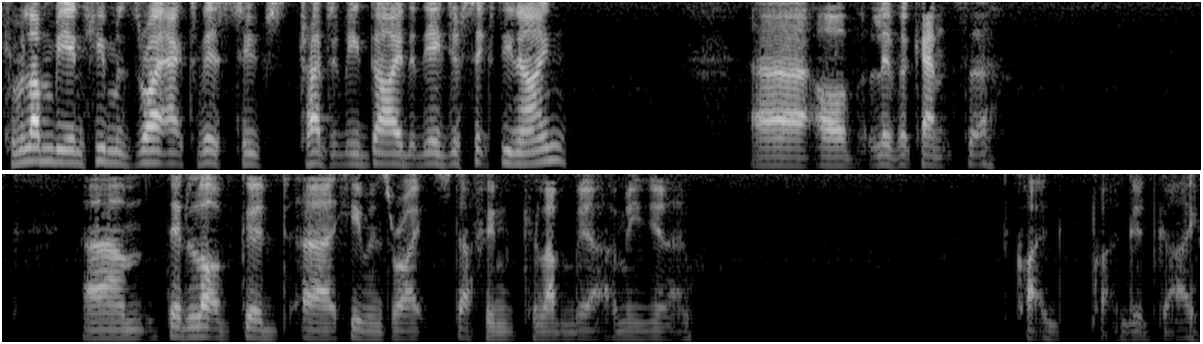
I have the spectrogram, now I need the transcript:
Colombian human rights activist who tragically died at the age of 69 uh, of liver cancer, um, did a lot of good uh, human rights stuff in Colombia. I mean, you know, quite a, quite a good guy.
